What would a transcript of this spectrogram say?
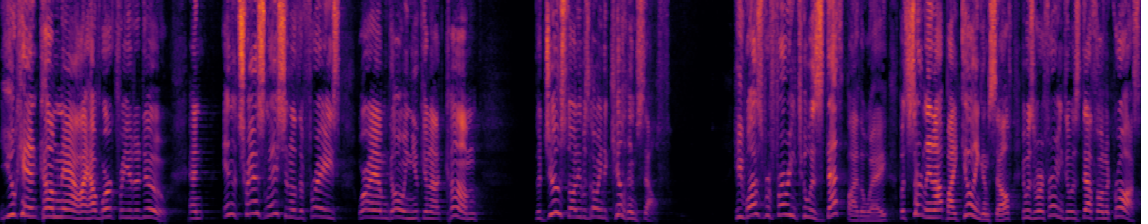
You can't come now. I have work for you to do. And in the translation of the phrase, where I am going, you cannot come, the Jews thought he was going to kill himself. He was referring to his death, by the way, but certainly not by killing himself. He was referring to his death on the cross.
